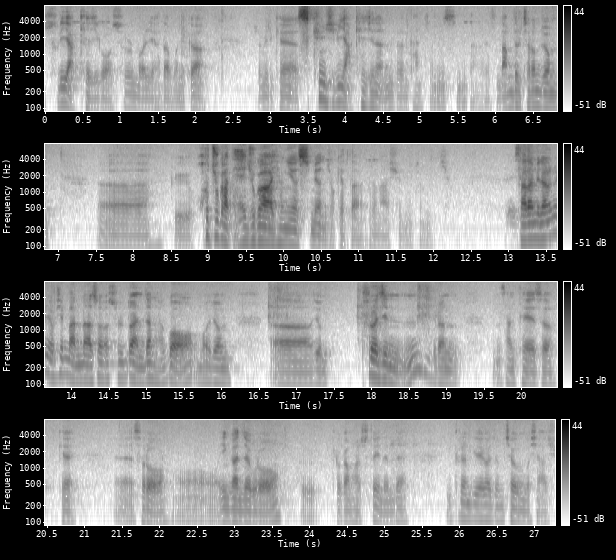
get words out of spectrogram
술이 약해지고 술을 멀리 하다 보니까 좀 이렇게 스킨십이 약해지는 그런 단점이 있습니다. 그래서 남들처럼 좀, 어, 그 호주가 대주가 형이었으면 좋겠다. 그런 아쉬움이 좀 있죠. 네. 사람이라는 건 역시 만나서 술도 한잔 하고 뭐 좀, 어, 좀 풀어진 그런 상태에서 이렇게 에, 서로 어, 인간적으로 그 교감할 수도 있는데 그런 기회가 좀 적은 것이 아쉽죠.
